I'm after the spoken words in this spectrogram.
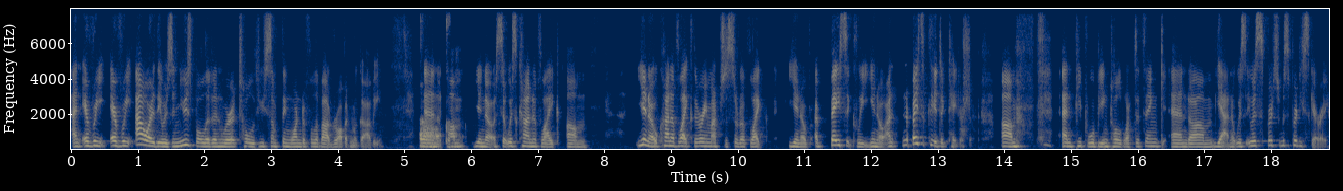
and every every hour there was a news bulletin where it told you something wonderful about Robert Mugabe. Oh, and God. um, you know, so it was kind of like um, you know, kind of like very much a sort of like, you know, basically, you know, basically a dictatorship um, and people were being told what to think. And um, yeah, and it was it was it was pretty scary.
